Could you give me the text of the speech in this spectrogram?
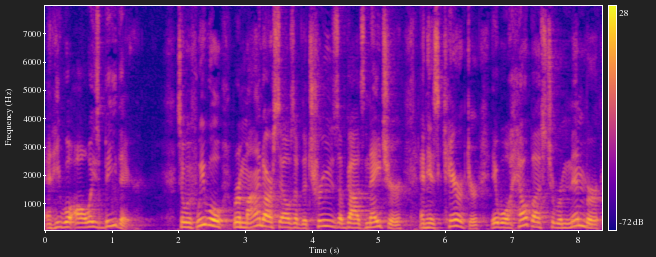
And He will always be there. So, if we will remind ourselves of the truths of God's nature and His character, it will help us to remember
